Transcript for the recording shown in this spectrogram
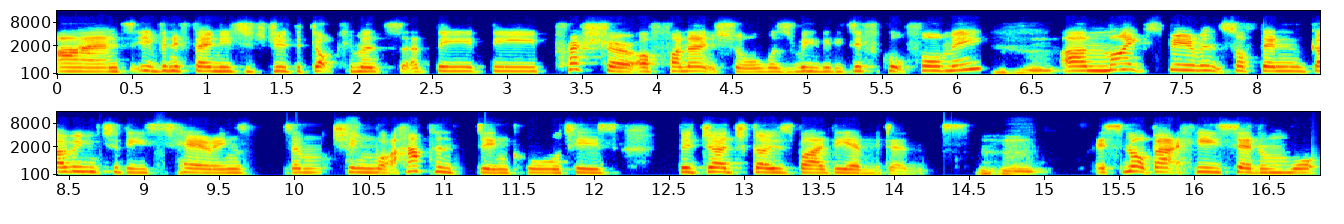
and even if they needed to do the documents uh, the the pressure of financial was really really difficult for me mm-hmm. um, my experience of then going to these hearings and watching what happens in court is the judge goes by the evidence mm-hmm. It's not about he said and what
